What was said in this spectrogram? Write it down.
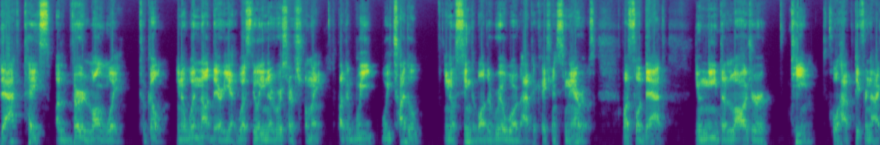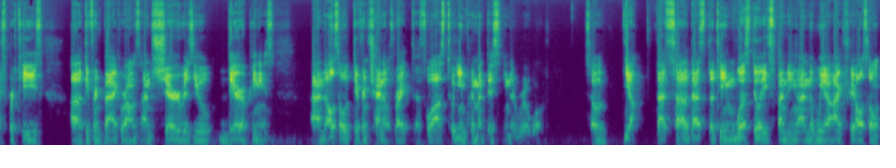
That takes a very long way to go. You know, we're not there yet. We're still in the research domain, but we we try to you know think about the real world application scenarios. But for that, you need a larger team who have different expertise, uh, different backgrounds, and share with you their opinions, and also different channels, right, for us to implement this in the real world. So yeah, that's uh, that's the team. We're still expanding, and we are actually also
